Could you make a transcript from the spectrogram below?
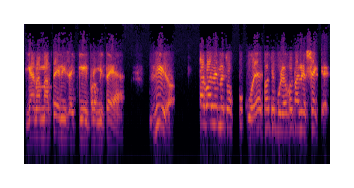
για να μαθαίνεις εκεί η προμηθέα. Δύο. Έβαλε με το κουκουέ τότε που λεγόταν ΣΕΚΕ.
